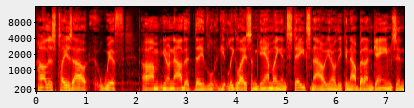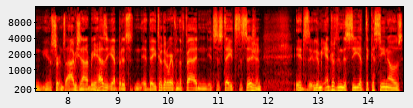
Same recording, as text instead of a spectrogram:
how this plays out with um, you know, now that they legalize some gambling in states now, you know, you can now bet on games and, you know, certain, obviously not everybody has it yet, but it's, they took it away from the Fed and it's the state's decision. It's going to be interesting to see if the casinos,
